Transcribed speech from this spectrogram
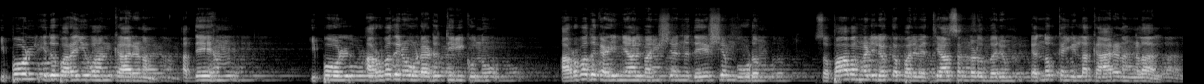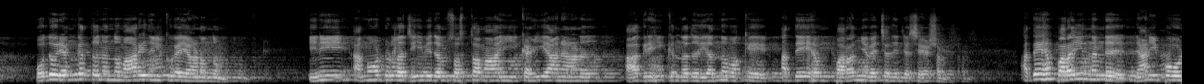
ഇപ്പോൾ ഇത് പറയുവാൻ കാരണം അദ്ദേഹം ഇപ്പോൾ അറുപതിനോട് അടുത്തിരിക്കുന്നു. അറുപത് കഴിഞ്ഞാൽ മനുഷ്യന് ദേഷ്യം കൂടും സ്വഭാവങ്ങളിലൊക്കെ പല വ്യത്യാസങ്ങളും വരും എന്നൊക്കെയുള്ള കാരണങ്ങളാൽ പൊതുരംഗത്ത് നിന്ന് മാറി നിൽക്കുകയാണെന്നും ഇനി അങ്ങോട്ടുള്ള ജീവിതം സ്വസ്ഥമായി കഴിയാനാണ് ആഗ്രഹിക്കുന്നത് എന്നുമൊക്കെ അദ്ദേഹം പറഞ്ഞു വെച്ചതിന്റെ ശേഷം. അദ്ദേഹം പറയുന്നുണ്ട് ഞാനിപ്പോൾ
